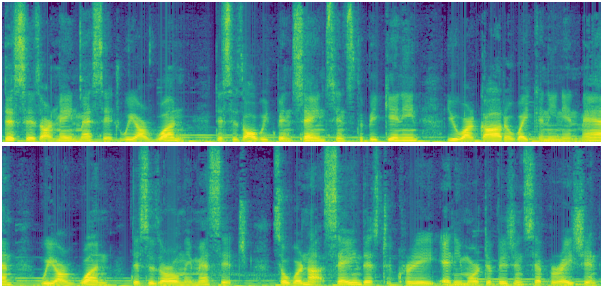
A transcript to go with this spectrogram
This is our main message. We are one this is all we've been saying since the beginning. You are God awakening in man. We are one. This is our only message. So we're not saying this to create any more division separation.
